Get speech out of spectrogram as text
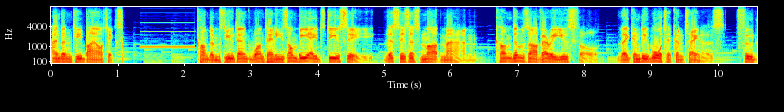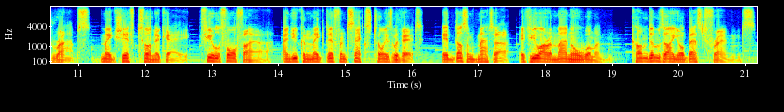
and antibiotics. Condoms you don't want any zombie AIDS do you see? This is a smart man. Condoms are very useful. They can be water containers, food wraps, makeshift tourniquet, fuel for fire, and you can make different sex toys with it. It doesn't matter if you are a man or woman. Condoms are your best friends.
